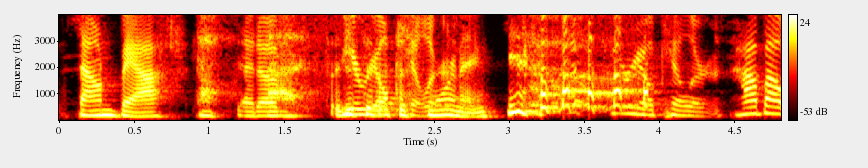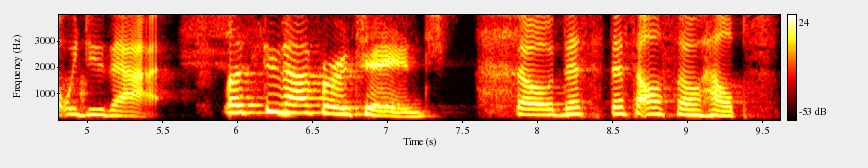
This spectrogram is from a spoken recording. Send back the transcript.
sound bath oh, instead of yes, serial killers. This morning. serial killers. How about we do that? Let's do that for a change. So this this also helps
